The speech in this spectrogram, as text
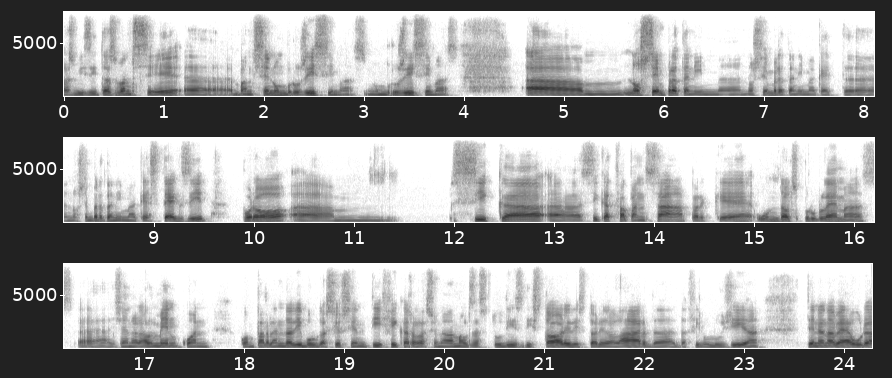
les visites van ser, eh, van ser nombrosíssimes, nombrosíssimes. Uh, no sempre tenim, no sempre tenim aquest, uh, no sempre tenim aquest èxit, però uh, sí que, uh, sí que et fa pensar perquè un dels problemes, uh, generalment, quan, quan parlem de divulgació científica relacionada amb els estudis d'història, d'història de l'art, de, de filologia, tenen a veure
